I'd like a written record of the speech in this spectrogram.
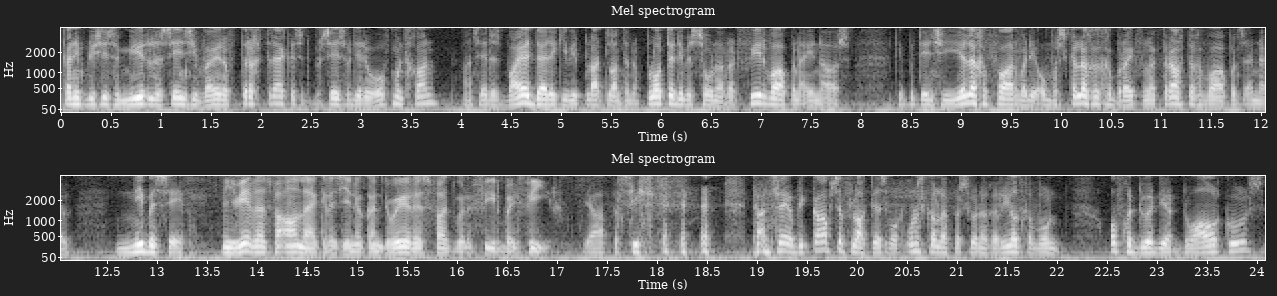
Kan die polisie se muur lisensie weier of terugtrek as dit 'n proses wat deur die hof moet gaan? Dan sê dit is baie duidelik hier by platland en 'n plotte in die besonder dat vuurwapen eienaars die potensiële gevaar wat die onverskillige gebruik van hulle kragtige wapens inhou nie besef. En jy weet wat is veral lekker as jy nou kan dooierus vat oor 'n 4x4. Ja, presies. Dan sê op die Kaapse vlaktes word onskuldige persone gereeld gewond of gedood deur dwaalkoels,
